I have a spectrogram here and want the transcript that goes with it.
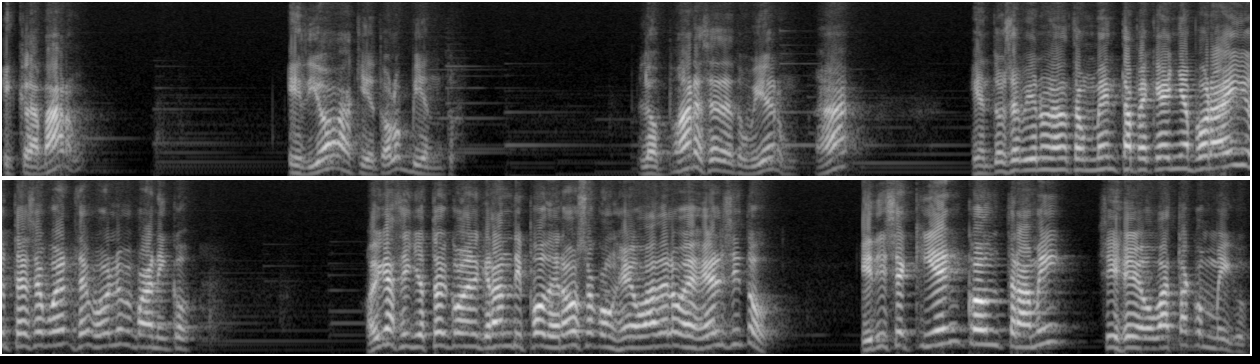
y clamaron. Y Dios aquietó los vientos. Los mares se detuvieron. ¿ah? Y entonces viene una tormenta pequeña por ahí y usted se vuelve, se vuelve pánico. Oiga, si yo estoy con el grande y poderoso, con Jehová de los ejércitos. Y dice, ¿quién contra mí si Jehová está conmigo?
